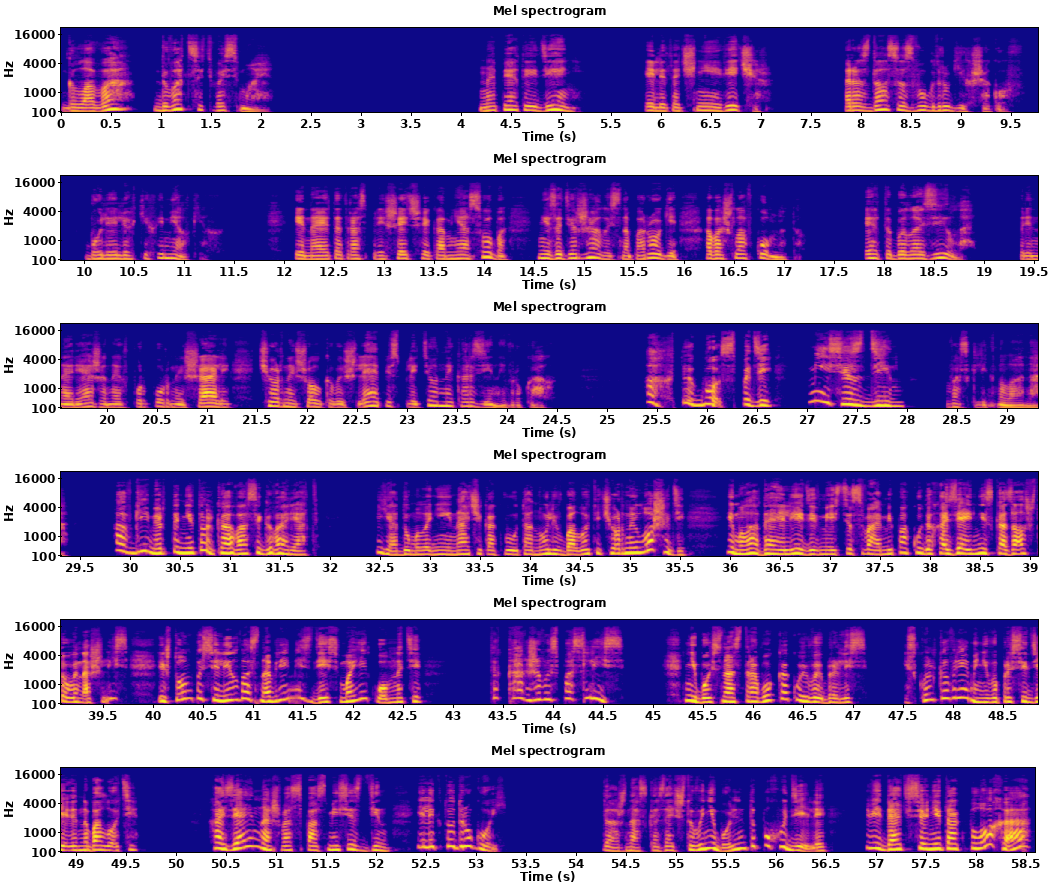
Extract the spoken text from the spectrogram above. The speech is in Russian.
Глава двадцать восьмая На пятый день, или точнее вечер, раздался звук других шагов, более легких и мелких. И на этот раз пришедшая ко мне особа не задержалась на пороге, а вошла в комнату. Это была Зилла, принаряженная в пурпурной шали, черной шелковой шляпе с плетенной корзиной в руках. «Ах ты, Господи! Миссис Дин!» — воскликнула она. А в Гиммер-то не только о вас и говорят. Я думала не иначе, как вы утонули в болоте черной лошади, и молодая леди вместе с вами, покуда хозяин не сказал, что вы нашлись, и что он поселил вас на время здесь, в моей комнате. Так как же вы спаслись? Небось, на островок какой выбрались? И сколько времени вы просидели на болоте? Хозяин наш вас спас, миссис Дин, или кто другой? Должна сказать, что вы не больно-то похудели. Видать, все не так плохо, а?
